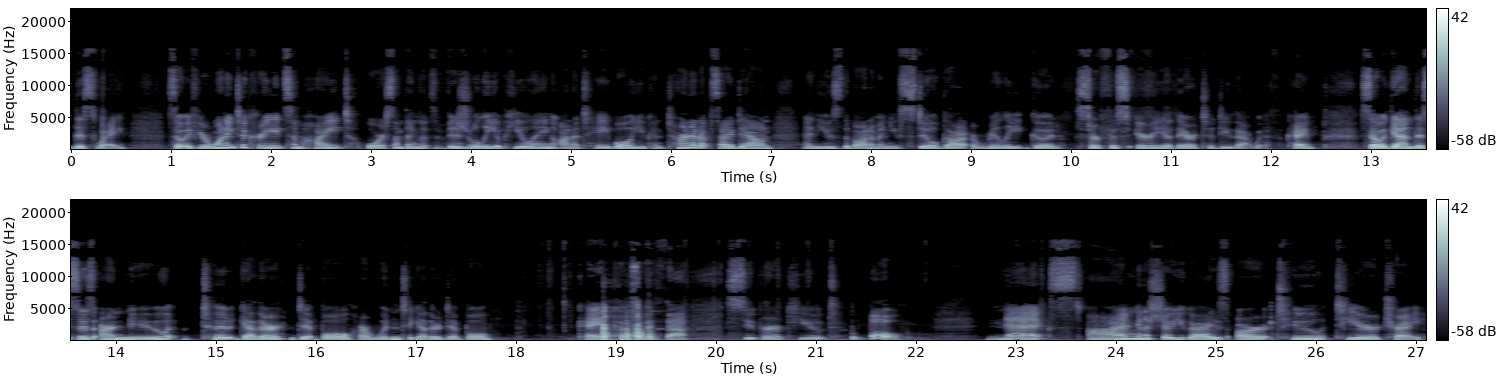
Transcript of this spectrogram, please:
this way. So if you're wanting to create some height or something that's visually appealing on a table, you can turn it upside down and use the bottom and you've still got a really good surface area there to do that with, okay? So again, this is our new Together dip bowl, our wooden Together dip bowl. Okay, it comes with that super cute bowl. Next, I'm gonna show you guys our two-tier tray.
